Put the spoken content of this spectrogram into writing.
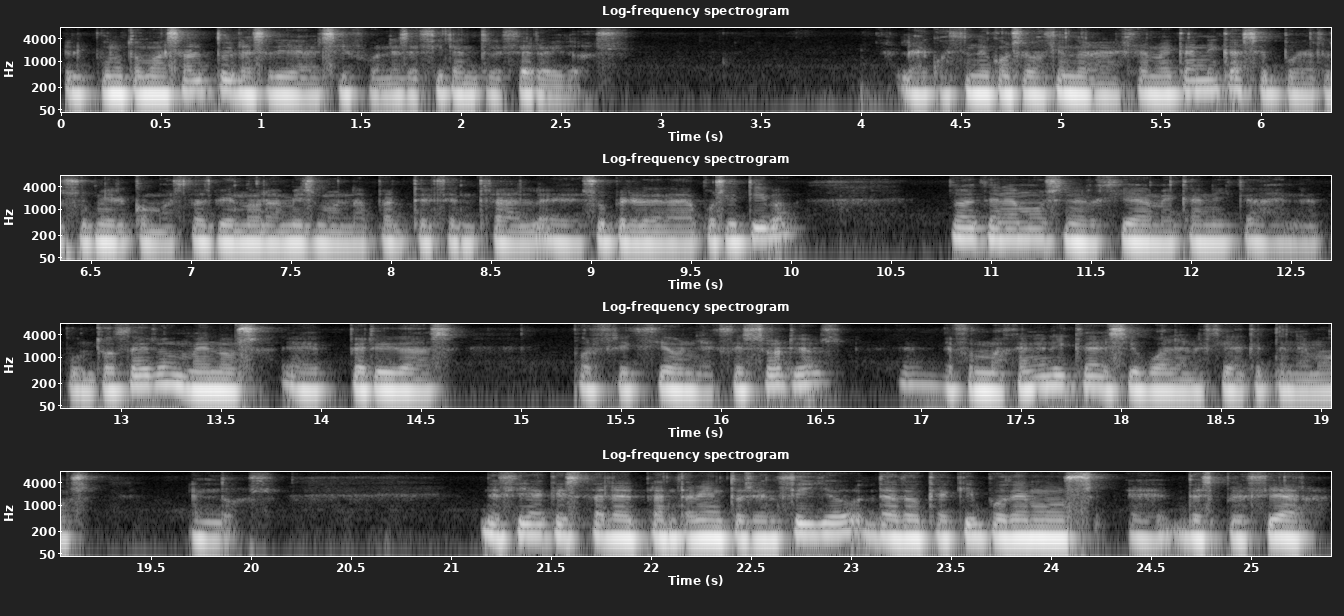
el punto más alto y la salida del sifón, es decir, entre 0 y 2. La ecuación de conservación de la energía mecánica se puede resumir como estás viendo ahora mismo en la parte central eh, superior de la diapositiva, donde tenemos energía mecánica en el punto cero menos eh, pérdidas por fricción y accesorios, eh, de forma genérica es igual a la energía que tenemos en 2. Decía que este era el planteamiento sencillo, dado que aquí podemos despreciar,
